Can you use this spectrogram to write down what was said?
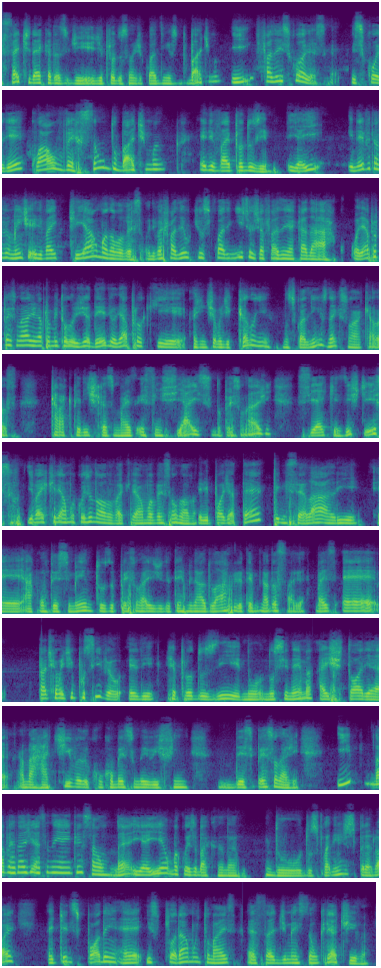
sete décadas de, de produção de quadrinhos do Batman e fazer escolhas. Escolher qual versão do Batman ele vai produzir. E aí inevitavelmente ele vai criar uma nova versão. Ele vai fazer o que os quadrinistas já fazem a cada arco. Olhar para o personagem, olhar para a mitologia dele, olhar para o que a gente chama de cânone nos quadrinhos, né, que são aquelas características mais essenciais do personagem, se é que existe isso, e vai criar uma coisa nova, vai criar uma versão nova. Ele pode até pincelar ali é, acontecimentos do personagem de determinado arco, de determinada saga, mas é, praticamente impossível ele reproduzir no, no cinema a história, a narrativa com começo, meio e fim desse personagem. E, na verdade, essa nem é a intenção, né? E aí é uma coisa bacana do, dos quadrinhos de super-herói é que eles podem é, explorar muito mais essa dimensão criativa.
